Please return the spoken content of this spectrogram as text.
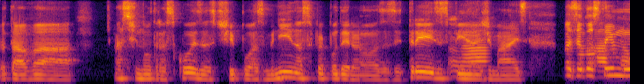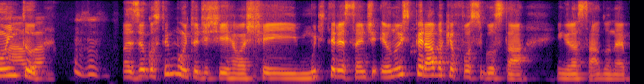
Eu tava assistindo outras coisas, tipo As Meninas Superpoderosas e Três Espiãs ah. Demais. Mas eu gostei ah, muito Mas eu gostei muito de she eu achei muito interessante. Eu não esperava que eu fosse gostar. Engraçado, né?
